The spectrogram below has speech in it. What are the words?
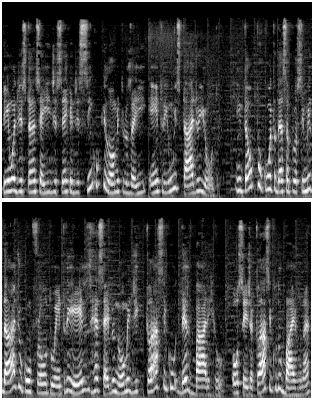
Tem uma distância aí de cerca de 5 km aí entre um estádio e outro. Então, por conta dessa proximidade, o confronto entre eles recebe o nome de Clássico del Barrio, ou seja, Clássico do Bairro, né?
